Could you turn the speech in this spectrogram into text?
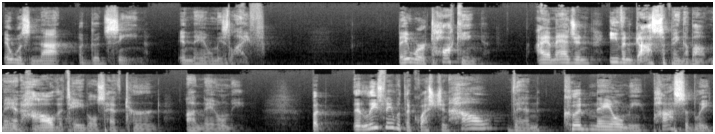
It was not a good scene in Naomi's life. They were talking, I imagine, even gossiping about, man, how the tables have turned on Naomi. But it leaves me with the question how then could Naomi possibly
